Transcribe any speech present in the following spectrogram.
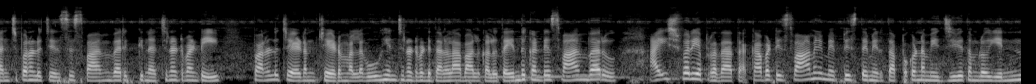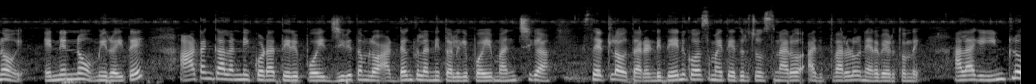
మంచి పనులు చేసి స్వామివారికి నచ్చినటువంటి పనులు చేయడం చేయడం వల్ల ఊహించినటువంటి ధనలాభాలు కలుగుతాయి. ఎందుకంటే స్వామివారు ఐశ్వర్య ప్రదాత కాబట్టి స్వామిని మెప్పిస్తే మీరు తప్పకుండా మీ జీవితంలో ఎన్ని ఎన్నో ఎన్నెన్నో మీరైతే ఆటంకాలన్నీ కూడా తీరిపోయి జీవితంలో అడ్డంకులన్నీ తొలగిపోయి మంచిగా సెటిల్ అవుతారండి. దేనికోసం అయితే ఎదురు చూస్తున్నారో అది త్వరలో నెరవేరుతుంది. అలాగే ఇంట్లో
